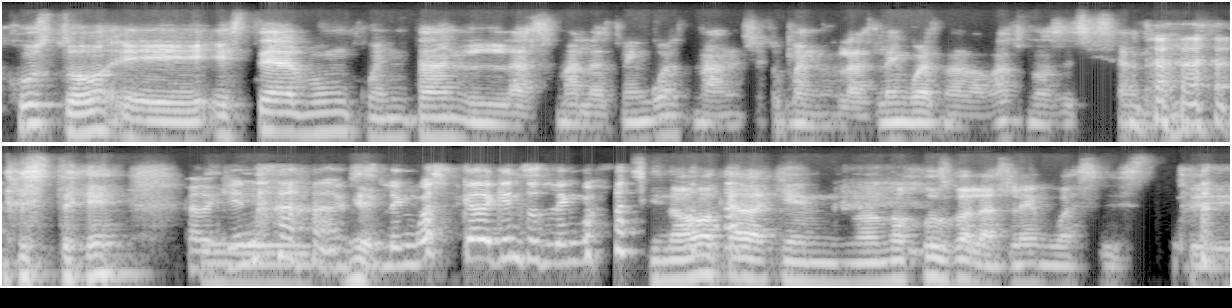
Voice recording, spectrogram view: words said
justo eh, este álbum cuentan las malas lenguas, no, no bueno, las lenguas nada más, no sé si sean. este, cada quien eh, sus lenguas, cada quien sus lenguas. Si no, cada quien, no, no juzgo las lenguas. Este,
